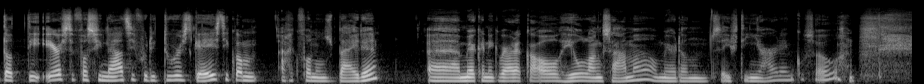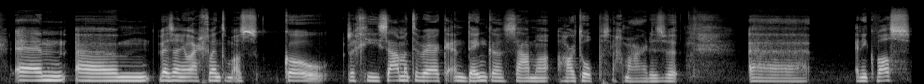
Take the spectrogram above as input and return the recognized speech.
dat die eerste fascinatie voor die tourist gaze, die kwam eigenlijk van ons beiden. Uh, Merk en ik werken al heel lang samen, al meer dan 17 jaar denk ik of zo. en um, wij zijn heel erg gewend om als co-regie samen te werken en denken samen hardop, zeg maar. Dus we Eh, en ik was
